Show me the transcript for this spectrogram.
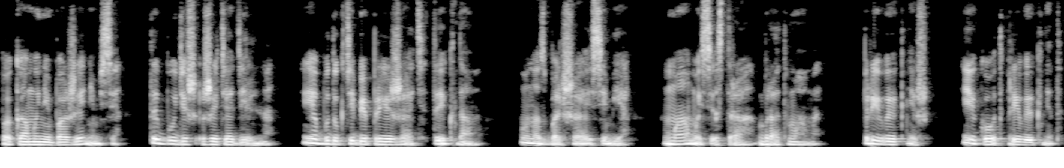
«Пока мы не поженимся, ты будешь жить отдельно. Я буду к тебе приезжать, ты к нам. У нас большая семья. Мама, сестра, брат мамы. Привыкнешь, и кот привыкнет.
